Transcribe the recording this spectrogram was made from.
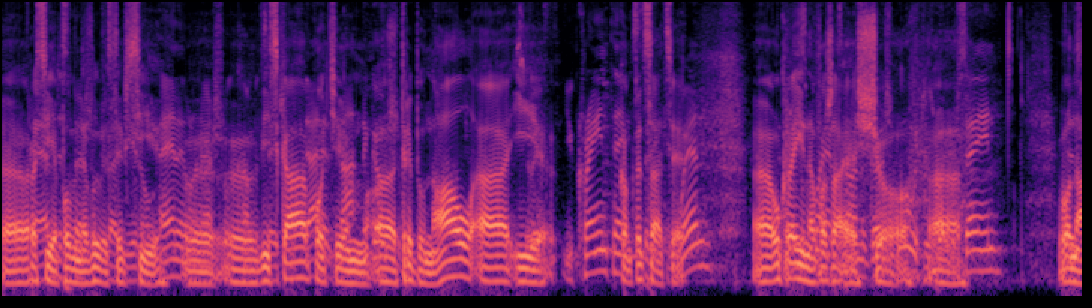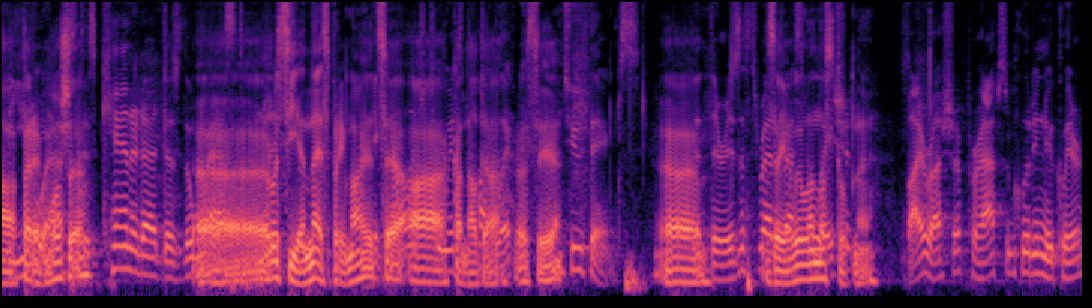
Е, Росія повинна вивести всі е, е, війська, потім е, трибунал е, і компенсація. Е, Україна вважає, що е, вона переможе. Е, Росія не сприймає це, а Канада, Росія заявила наступне. By Russia, perhaps incling nuclear,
